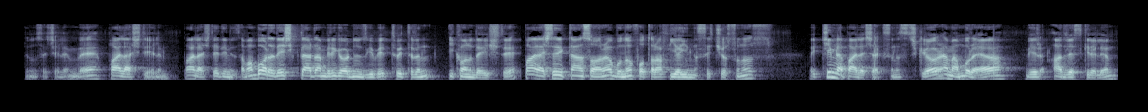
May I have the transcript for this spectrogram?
Şunu seçelim ve paylaş diyelim. Paylaş dediğiniz zaman bu arada değişikliklerden biri gördüğünüz gibi Twitter'ın ikonu değişti. Paylaş dedikten sonra bunu fotoğraf yayını seçiyorsunuz. Ve kimle paylaşacaksınız çıkıyor. Hemen buraya bir adres girelim.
